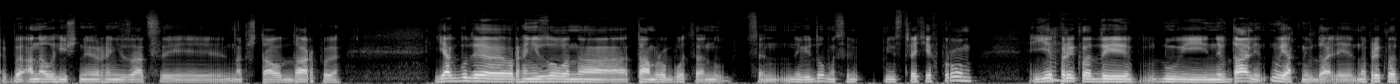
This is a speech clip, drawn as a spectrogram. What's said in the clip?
якби, аналогічної організації на кшталт ДАРПи. Як буде організована там робота, ну, це невідомо, це Мінстратегпром. Є uh-huh. приклади, ну і невдалі, ну як невдалі, наприклад,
